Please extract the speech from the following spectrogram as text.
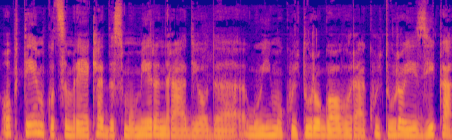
Ob tem, kot sem rekla, da smo meren radio, da gojimo kulturo govora, kulturo jezika,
